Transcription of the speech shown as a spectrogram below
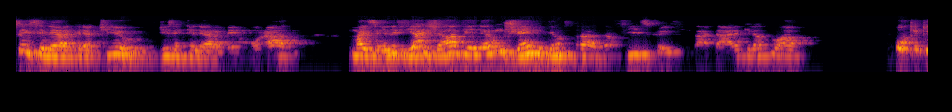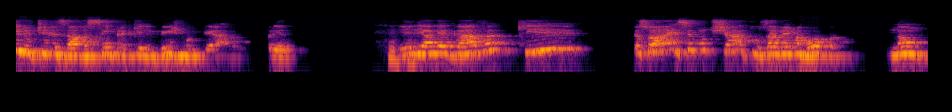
Sei se ele era criativo, dizem que ele era bem humorado, mas ele viajava, ele era um gênio dentro da, da física, da, da, área que ele atuava. Por que, que ele utilizava sempre aquele mesmo terno preto? Ele alegava que, pessoal, ah, isso é muito chato usar a mesma roupa. Não,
